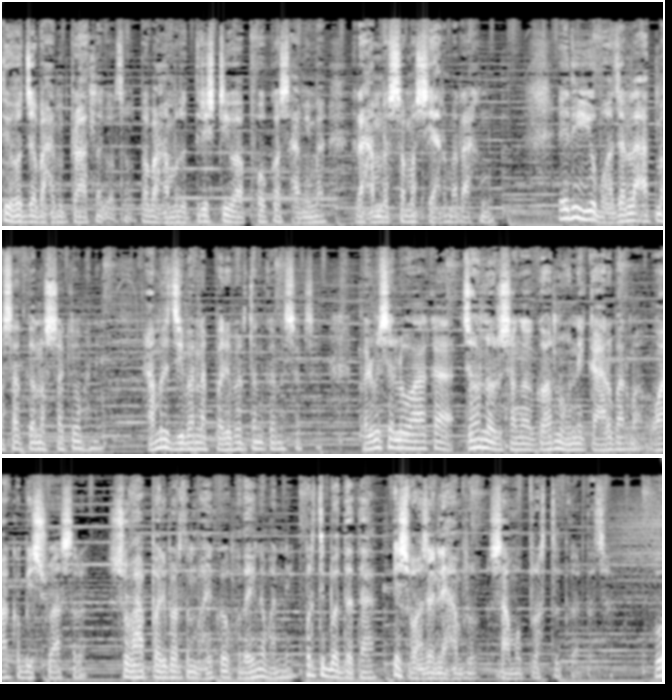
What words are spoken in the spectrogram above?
त्यो हो जब हामी प्रार्थना गर्छौँ तब हाम्रो दृष्टि वा फोकस हामीमा र हाम्रो समस्याहरूमा राख्नु। यदि यो भजनलाई आत्मसात गर्न सक्यौँ भने हाम्रो जीवनलाई परिवर्तन गर्न सक्छ। परमेश्वरले उहाँका जनहरूसँग गर्नुहुने कारोबारमा उहाँको विश्वास र स्वभाव परिवर्तन भएको हुँदैन भन्ने प्रतिबद्धता यस भजनले हाम्रो सामु प्रस्तुत गर्दछ। हो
